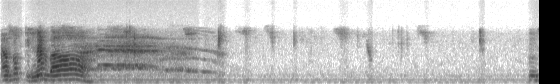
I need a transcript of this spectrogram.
เอาพวกกินน้ำบ่อืม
